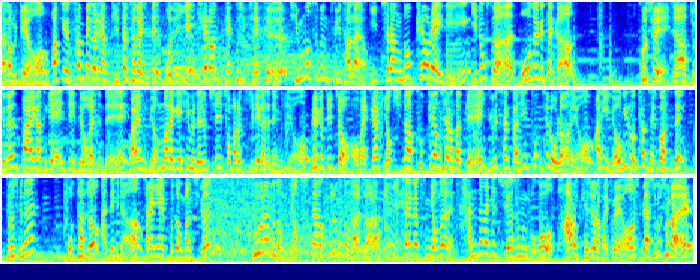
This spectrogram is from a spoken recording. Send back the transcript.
나가볼게요. 밖에 300R이랑 비슷한 차가 있는데 뭐지 이게? 카린 190Z 뒷모습은 둘이 달라요. 이 차량도 페어레이디. 이동수단 모델 그때값 그렇지. 자 앞쪽에는 빨간색의 엔진이 들어가 있는데 과연 몇 마력의 힘을 내줄지 정말로 기대가 되는군요. 그리고 뒤쪽 oh my god 역시나 쿠페형 차량답게 유리창까지 통째로 올라가네요. 아니 여기로 타도 될 것 같은데? 들어오시면은 못하죠? 안됩니다. 차량의 구동 방식은 후륜 구동 역시나 후륜 구동 나올 줄 알았어. 이 차량 같은 경우는 간단하게 주행 성능 보고 바로 개조하러 갈 거예요. 준비하시고 출발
